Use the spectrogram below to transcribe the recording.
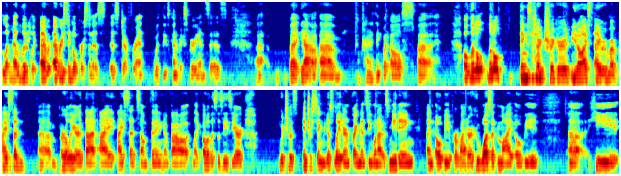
mm-hmm. literally every, every, single person is, is different with these kind of experiences. Uh, but yeah, um, I'm trying to think what else. Uh, oh, little, little things that are triggered. You know, I, I remember I said um, earlier that I, I said something about like, oh, this is easier which was interesting because later in pregnancy, when I was meeting an OB provider who wasn't my OB, uh, he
